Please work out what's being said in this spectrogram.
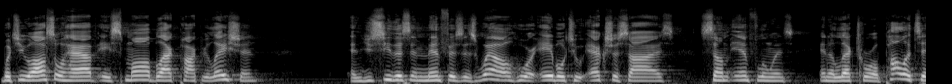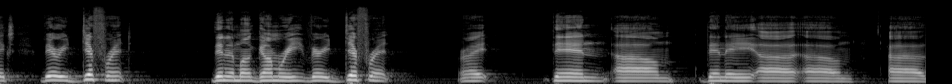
but you also have a small black population, and you see this in Memphis as well, who are able to exercise some influence in electoral politics, very different than in Montgomery, very different, right, than. Um, than a uh, um, uh,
